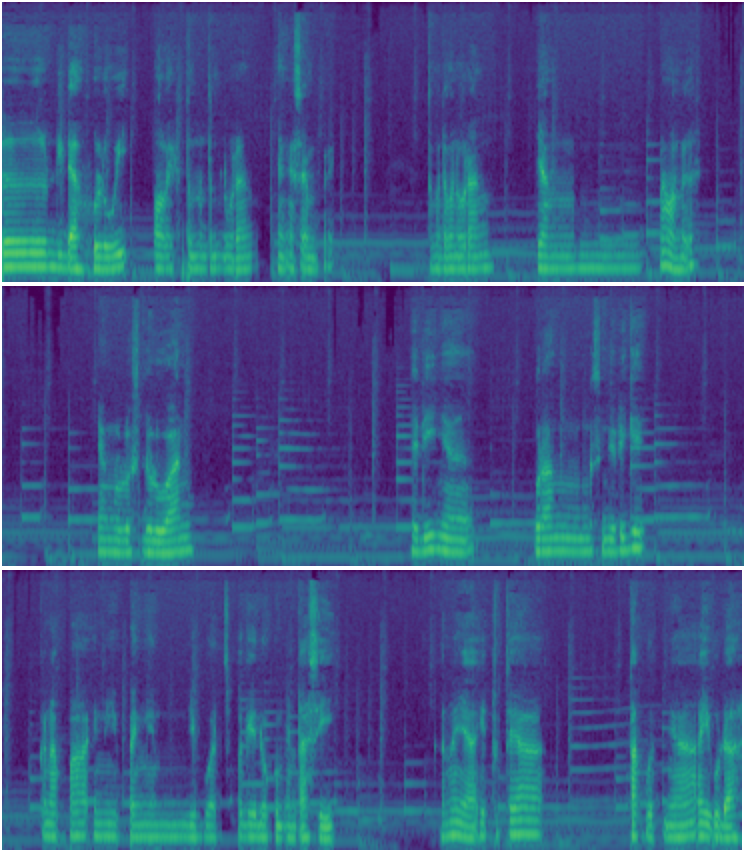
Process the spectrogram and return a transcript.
eh, didahului oleh teman-teman orang yang SMP teman-teman orang yang naon eh? yang lulus duluan. Jadinya orang sendiri ge kenapa ini pengen dibuat sebagai dokumentasi? Karena ya itu teh takutnya ay udah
